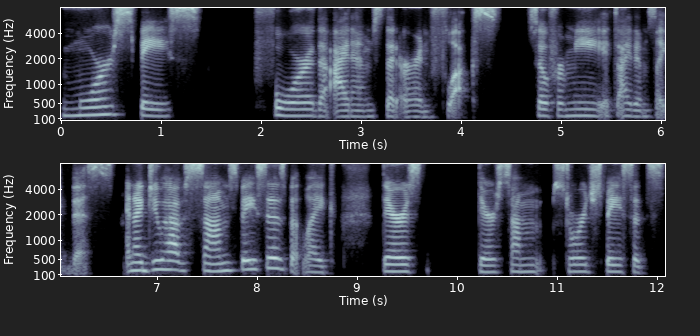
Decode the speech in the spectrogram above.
more space for the items that are in flux. So, for me, it's items like this. And I do have some spaces, but like there's there's some storage space that's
